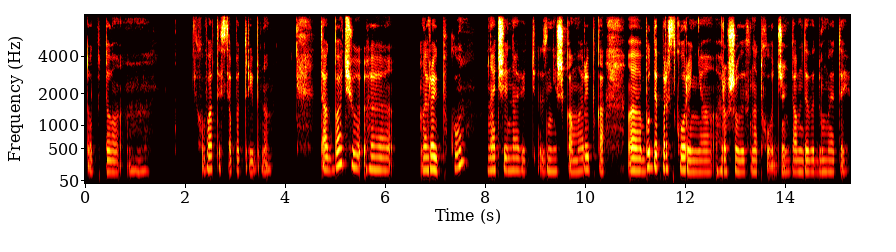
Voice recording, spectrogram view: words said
Тобто ховатися потрібно. Так, бачу е, рибку, наче навіть з ніжками рибка. Е, буде прискорення грошових надходжень, там, де ви думаєте,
